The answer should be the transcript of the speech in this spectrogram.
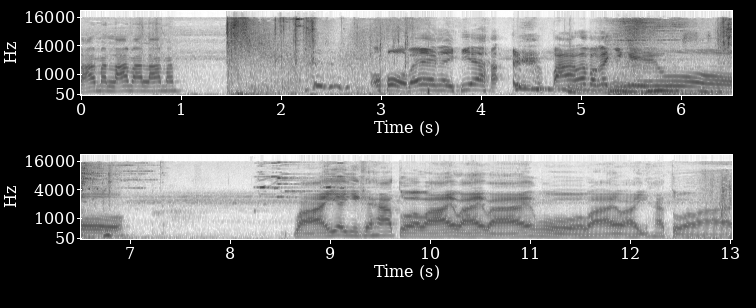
ร้านมันร้านมันร้านมัน โอ้โห แม่งไอ้เหี้ยปาแล้วมันก็ยิงเองโอ้หวายอย่ายิงแค่ห้าตัวหวายหวายหวายโอ้โหหวายหวายยิงห้าตัวหวาย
